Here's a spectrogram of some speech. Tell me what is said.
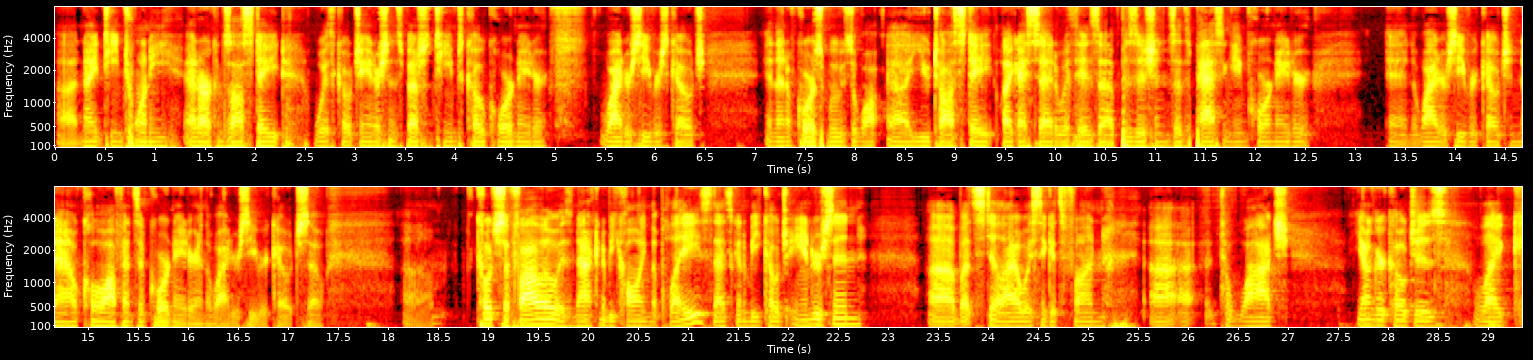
Uh, 1920 at Arkansas State with Coach Anderson, special teams co-coordinator, wide receivers coach, and then of course moves to uh, Utah State, like I said, with his uh, positions as a passing game coordinator and the wide receiver coach, and now co-offensive coordinator and the wide receiver coach. So, um, Coach Cefalo is not going to be calling the plays. That's going to be Coach Anderson. Uh, but still, I always think it's fun uh, to watch younger coaches like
